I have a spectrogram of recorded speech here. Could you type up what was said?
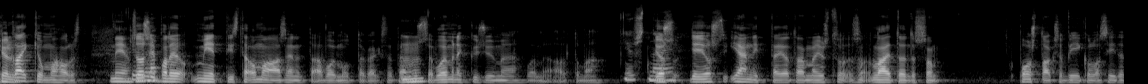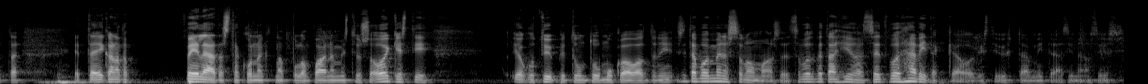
Kyllä. Kaikki on mahdollista. Niin. Tosi paljon miettii sitä omaa asennetta, avoimuutta kaikista tämmöistä. Mm. Voi mennä kysymään, voi mennä auttamaan. Just näin. Jos, ja jos jännittää jotain, mä just laitoin tuossa postauksen viikolla siitä, että, että ei kannata pelätä sitä connect-nappulan painamista, jossa oikeasti joku tyyppi tuntuu mukavalta, niin sitä voi mennä sanomaan sitä, että sä voit vetää hihaa, että sä et voi hävitäkään oikeasti yhtään mitään siinä asiassa.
